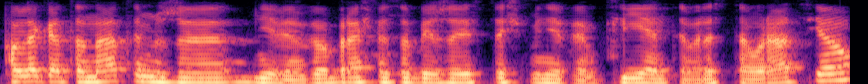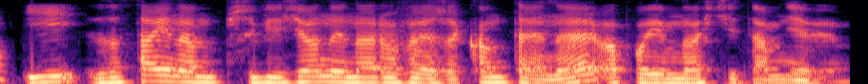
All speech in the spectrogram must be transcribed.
Polega to na tym, że, nie wiem, wyobraźmy sobie, że jesteśmy, nie wiem, klientem, restauracją i zostaje nam przywieziony na rowerze kontener o pojemności tam, nie wiem,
